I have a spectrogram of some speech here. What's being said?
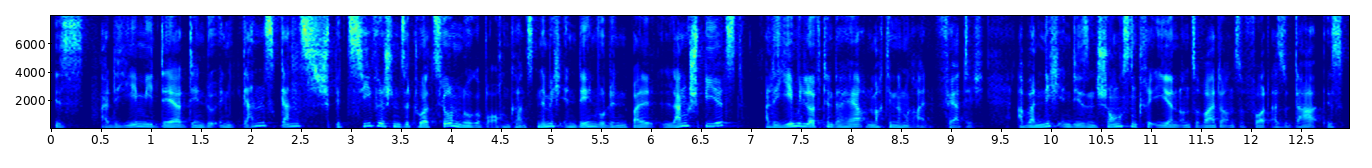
ist Adeyemi der, den du in ganz, ganz spezifischen Situationen nur gebrauchen kannst. Nämlich in denen, wo du den Ball lang spielst, Adeyemi läuft hinterher und macht ihn dann rein. Fertig. Aber nicht in diesen Chancen kreieren und so weiter und so fort. Also da ist,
